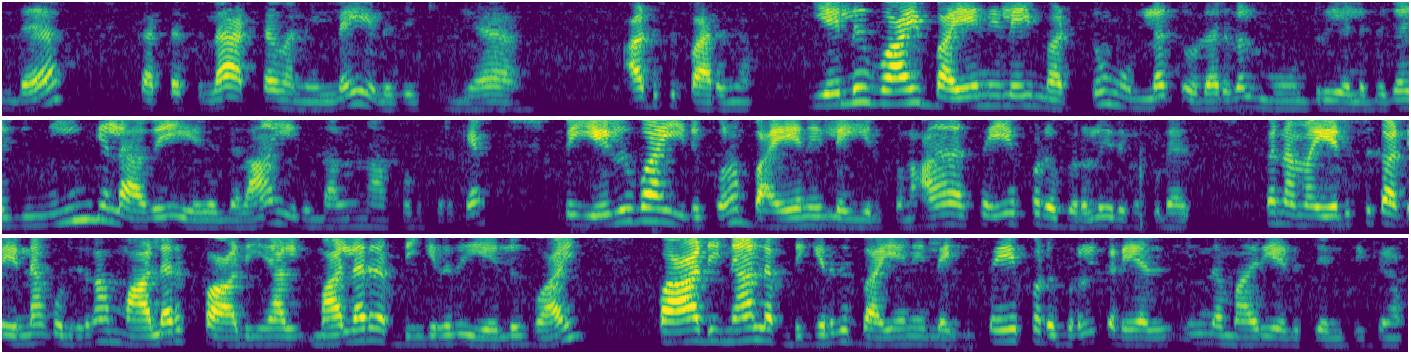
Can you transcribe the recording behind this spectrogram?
இந்த கட்டத்தில் அட்டவணையில் எழுதிக்கிங்க. அடுத்து பாருங்கள் எழுவாய் பயனிலை மட்டும் உள்ள தொடர்கள் மூன்று எழுதுக. இது நீங்களாகவே எழுதலாம். இருந்தாலும் நான் கொடுத்துருக்கேன். இப்போ எழுவாய் இருக்கணும் பயனிலை இருக்கணும். அதனால் செய்யப்படும் பொருள் இருக்கக்கூடாது. இப்போ நம்ம எடுத்துக்காட்டு என்ன கொடுத்துருக்கோம்? மலர் பாடினால் மலர் அப்படிங்கிறது எழுவாய் பாடினால் அப்படிங்கிறது பயனிலை. செய்யப்படும் பொருள் கிடையாது. இந்த மாதிரி எடுத்து எழுதிக்கணும்.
